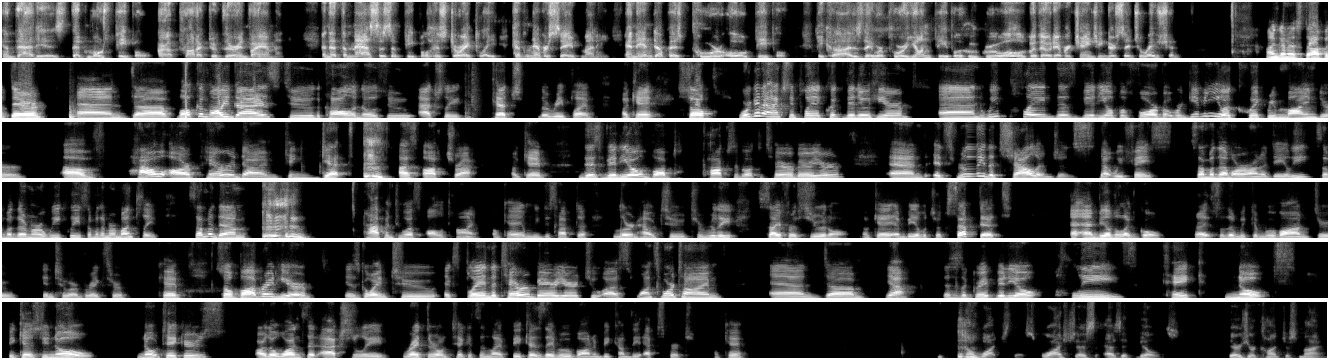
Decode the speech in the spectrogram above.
And that is that most people are a product of their environment and that the masses of people historically have never saved money and end up as poor old people because they were poor young people who grew old without ever changing their situation. I'm going to stop it there and uh, welcome all you guys to the call and those who actually catch the replay. Okay, so we're going to actually play a quick video here and we played this video before, but we're giving you a quick reminder of how our paradigm can get us off track. Okay, this video, Bob talks about the terror barrier and it's really the challenges that we face. Some of them are on a daily, some of them are weekly, some of them are monthly. Some of them happen to us all the time, okay? And we just have to learn how to, to really cipher through it all, okay? And be able to accept it and, and be able to let go, right? So then we can move on through into our breakthrough, okay? So Bob right here is going to explain the terror barrier to us once more time. And um, yeah, this is a great video. Please take notes because you know, note takers are the ones that actually write their own tickets in life because they move on and become the expert. Okay. Now watch this. Watch this as it builds. There's your conscious mind.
